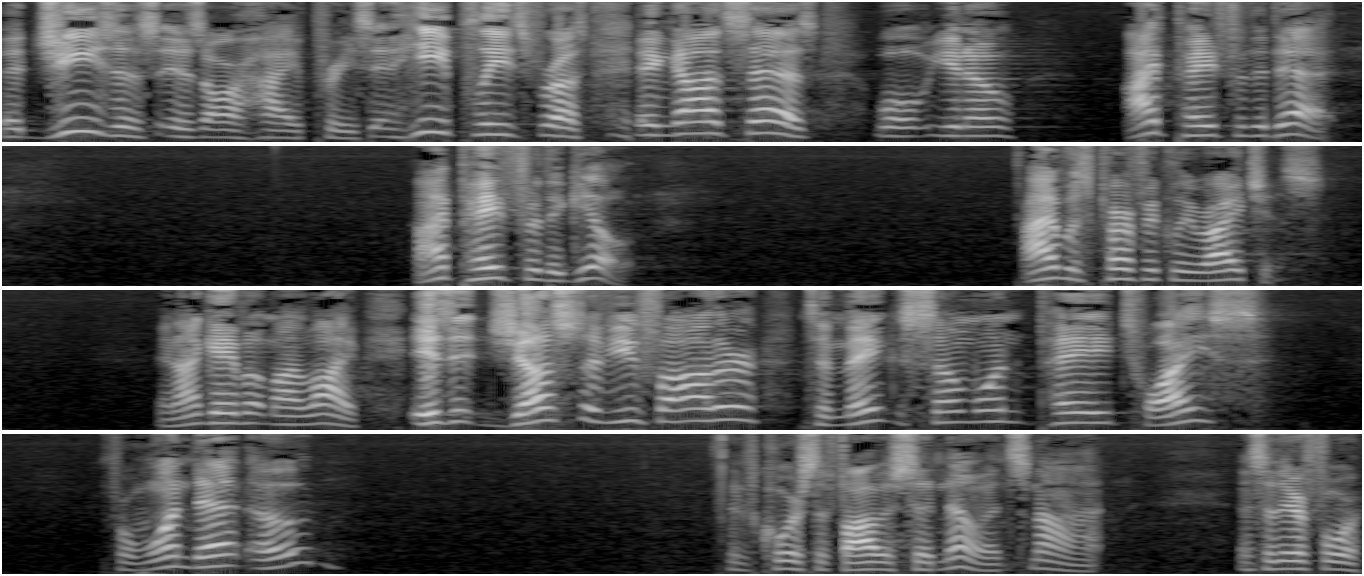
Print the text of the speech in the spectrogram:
that Jesus is our high priest, and he pleads for us. And God says, Well, you know, I paid for the debt, I paid for the guilt. I was perfectly righteous. And I gave up my life. Is it just of you, Father, to make someone pay twice for one debt owed? And of course, the Father said, No, it's not. And so, therefore,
